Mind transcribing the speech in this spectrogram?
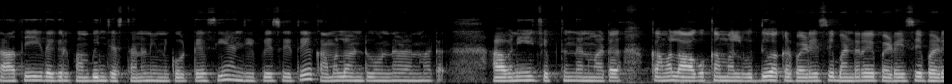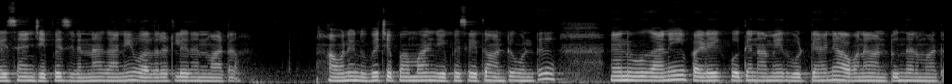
తాతయ్య దగ్గరికి పంపించేస్తాను నిన్ను కొట్టేసి అని చెప్పేసి అయితే కమల్ అంటూ ఉన్నాడనమాట. అవని చెప్తుందనమాట కమల్ ఆగు కమల్ వద్దు అక్కడ పడేసి బండరాయి పడేసే పడేసే అని చెప్పేసి విన్నా కానీ వదలట్లేదనమాట. అవని నువ్వే చెప్పమ్మా అని చెప్పేసి అయితే అంటూ ఉంటే నువ్వు కానీ పడేయకపోతే నా మీద ఒట్టే అని అవన అంటుందన్నమాట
